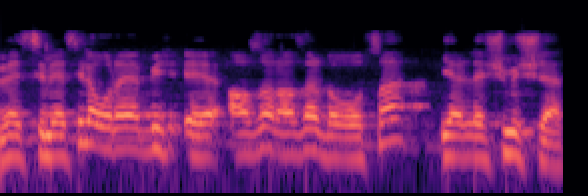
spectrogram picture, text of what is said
vesilesiyle oraya bir e, azar azar da olsa yerleşmişler.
